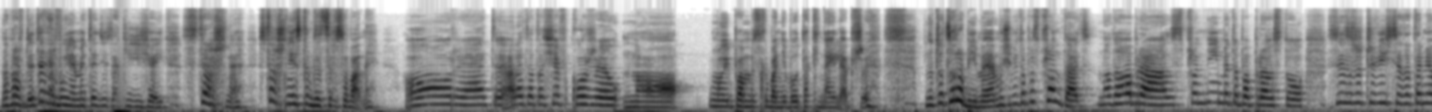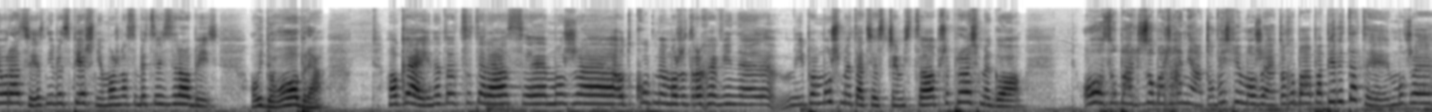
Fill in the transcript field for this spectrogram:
naprawdę denerwujemy te dzieciaki dzisiaj. Straszne, strasznie jestem zestresowany. O rety, ale tata się wkurzył. No, mój pomysł chyba nie był taki najlepszy. No to co robimy? Musimy to posprzątać. No dobra, sprzątnijmy to po prostu. Jest rzeczywiście, tata miał rację, jest niebezpiecznie, można sobie coś zrobić. Oj, dobra. Okej, no to co teraz? E, Może odkupmy może trochę winy i pomóżmy tacie z czymś, co? Przeprośmy go. O, zobacz, zobacz, Ania, to weźmy może, to chyba papiery taty. Może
